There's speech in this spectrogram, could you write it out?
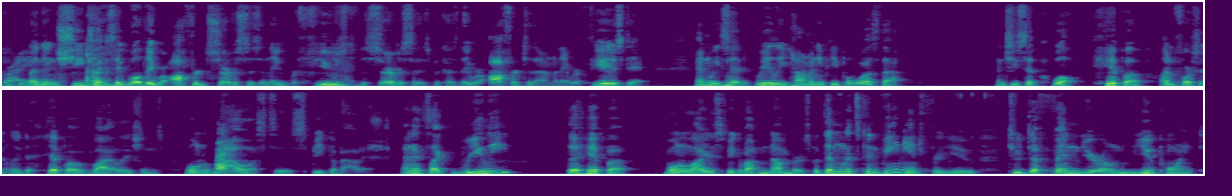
right. And then she tried to say, well, they were offered services and they refused the services because they were offered to them and they refused it. And we said, really, how many people was that? And she said, well, HIPAA, unfortunately, the HIPAA violations won't allow us to speak about it. And it's like, really? The HIPAA won't allow you to speak about numbers. But then when it's convenient for you to defend your own viewpoint,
